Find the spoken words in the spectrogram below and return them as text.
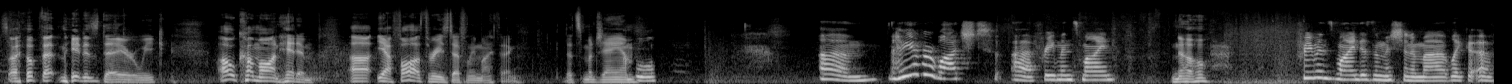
so I hope that made his day or week. Oh come on, hit him. Uh. Yeah. Fallout 3 is definitely my thing. That's my jam. cool. Um, have you ever watched uh, Freeman's Mind? No. Freeman's Mind is a machinima, like a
